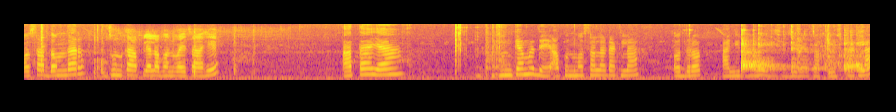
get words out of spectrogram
असा दमदार झुणका आपल्याला बनवायचा आहे. आता या झुणक्यामध्ये आपण मसाला टाकला अद्रक आणि धने जिऱ्याचा पेस्ट टाकला.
